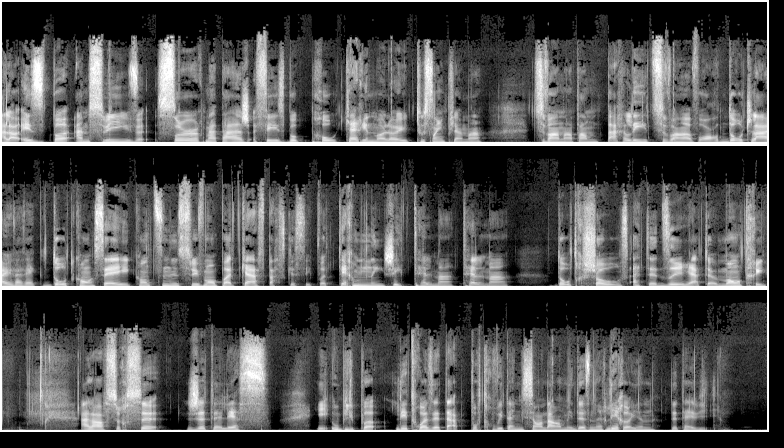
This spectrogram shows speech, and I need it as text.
Alors, n'hésite pas à me suivre sur ma page Facebook Pro Karine Molloy, tout simplement. Tu vas en entendre parler, tu vas avoir d'autres lives avec d'autres conseils. Continue de suivre mon podcast parce que c'est pas terminé. J'ai tellement, tellement d'autres choses à te dire et à te montrer. Alors sur ce, je te laisse et oublie pas les trois étapes pour trouver ta mission d'âme et devenir l'héroïne de ta vie.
